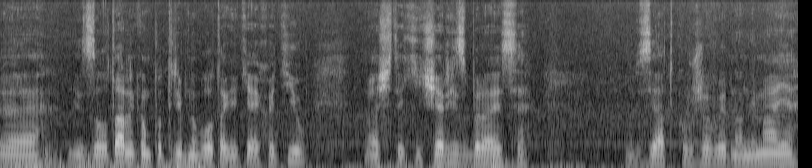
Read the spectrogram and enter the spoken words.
Е, із золотарником потрібно було так, як я і хотів. Бачите, які черги збираються. Взятку вже видно немає.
